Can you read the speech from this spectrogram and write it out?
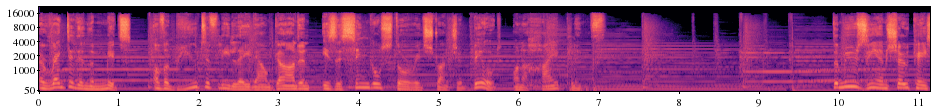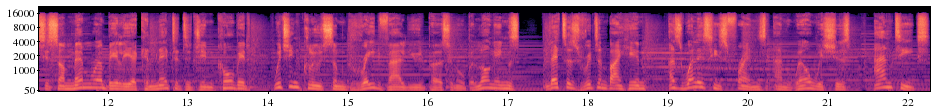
erected in the midst of a beautifully laid out garden, is a single storage structure built on a high plinth. The museum showcases some memorabilia connected to Jim Corbett, which includes some great valued personal belongings, letters written by him, as well as his friends and well wishers antiques,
